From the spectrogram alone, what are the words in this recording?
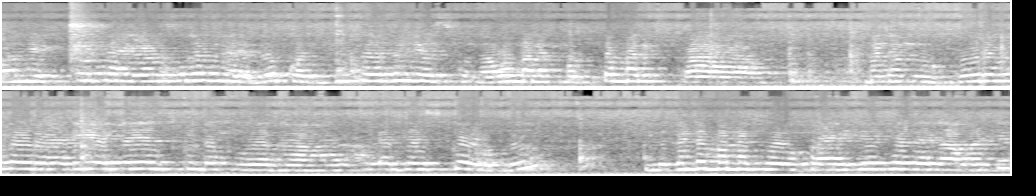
మనం ఎక్కువ తయారు అవసరం లేదు. కొద్దిసేపు చేసుకుందాము. మనకు మొత్తం మనకి మనము మనం రెడీ అయితే చేసుకుంటాం కదా అలా చేసుకోవద్దు. ఎందుకంటే మనకు ఫ్రై చేసేదే కాబట్టి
